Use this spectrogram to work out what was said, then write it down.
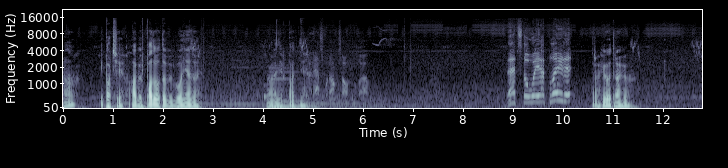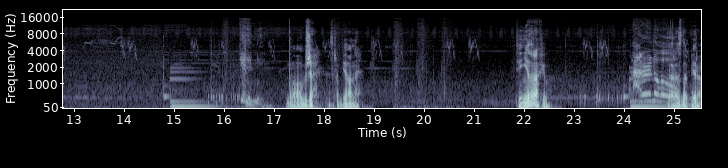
No. I patrzcie, aby wpadło, to by było niezłe. Ale nie wpadnie. Now that's what I'm talking about. That's the way I played it. Trafił, trafił. Dobrze, zrobione. Ty nie trafił. Teraz dopiero.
